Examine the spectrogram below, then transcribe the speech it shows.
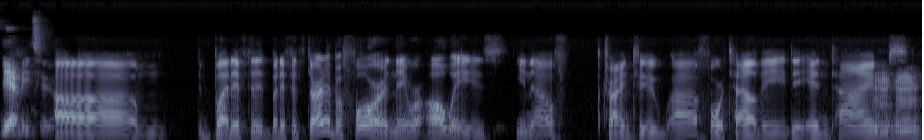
yeah, me too. Um, but if the but if it started before and they were always, you know, f- trying to uh, foretell the the end times Mhm.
